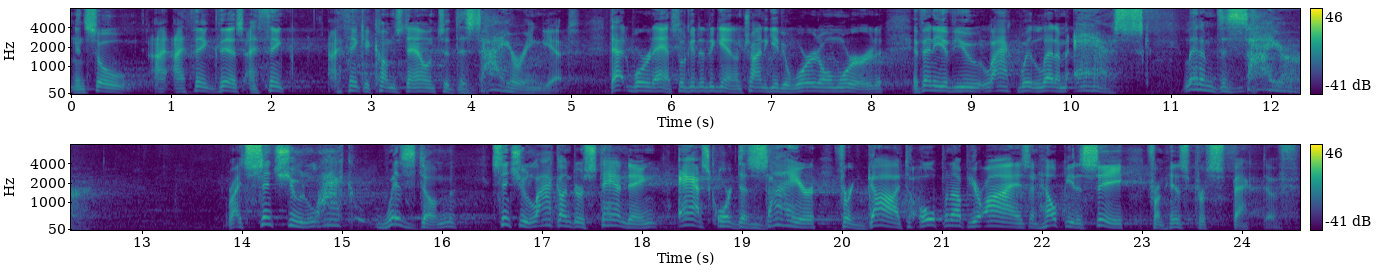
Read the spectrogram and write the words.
and so I, I think this, I think, I think it comes down to desiring it. That word ask, look at it again. I'm trying to give you word on word. If any of you lack wit, let him ask, let him desire. Right? Since you lack wisdom, since you lack understanding, ask or desire for God to open up your eyes and help you to see from His perspective.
